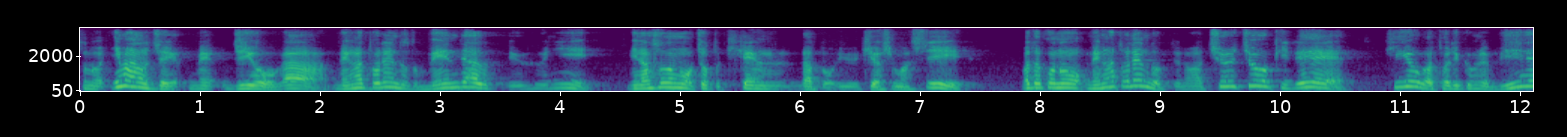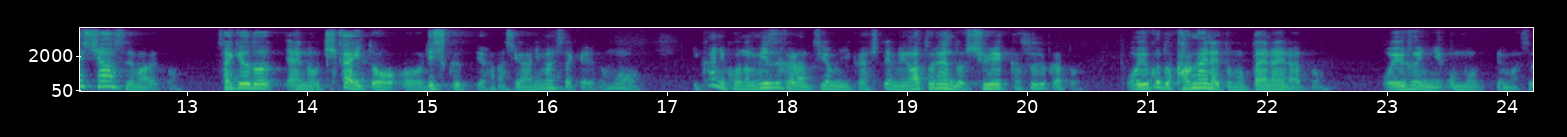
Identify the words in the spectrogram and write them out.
その今の事業がメガトレンドと無縁であるっていうふうに見なすのもちょっと危険だという気がしますし、またこのメガトレンドっていうのは中長期で企業が取り組めるビジネスチャンスでもあると。先ほどあの機会とリスクっていう話がありましたけれども、いかにこの自らの強みを生かしてメガトレンドを収益化するかと、こういうことを考えないともったいないなと、こういうふうに思ってます。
